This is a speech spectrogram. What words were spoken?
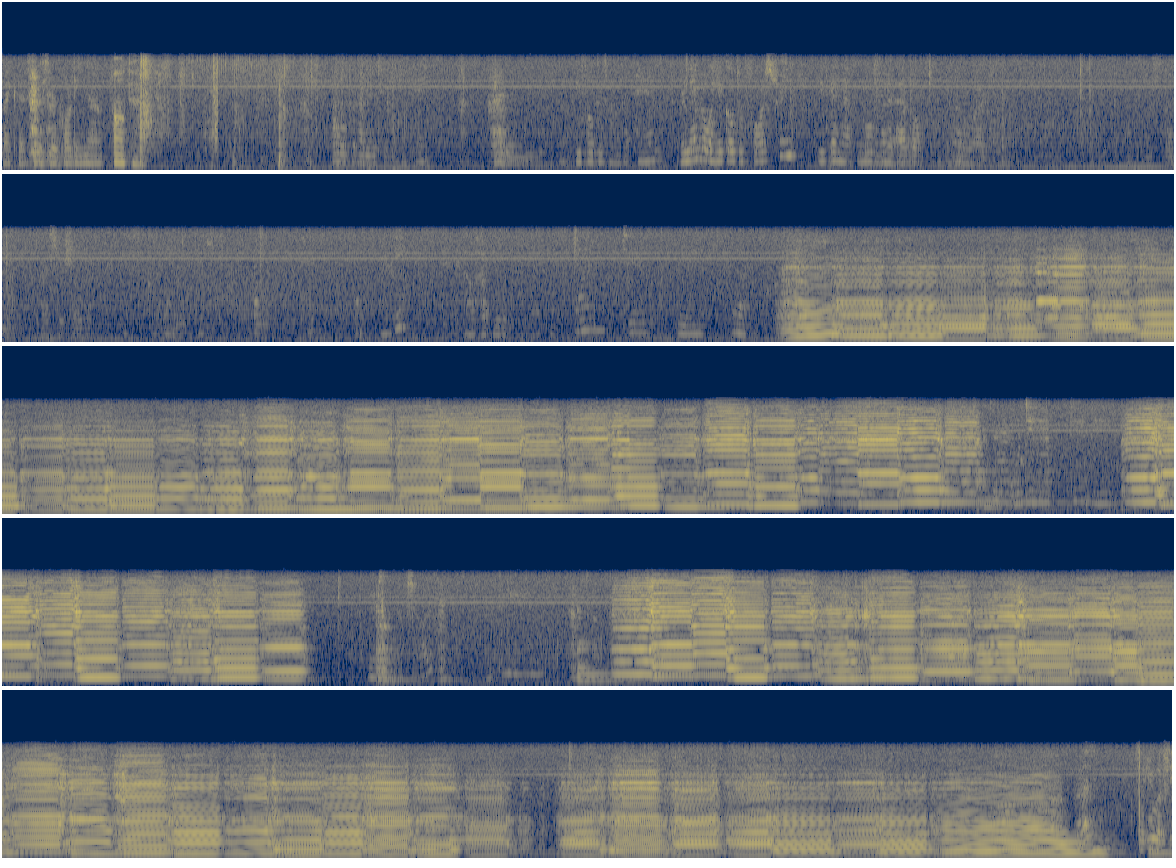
like this. It's recording now. Okay. I will put on YouTube, okay? You focus on the hand. Remember when you go to four string, you can move your elbow forward. Like this, but not press your shoulder. Okay. Ready? And I'll help you with the right hand. One, two, three, four.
